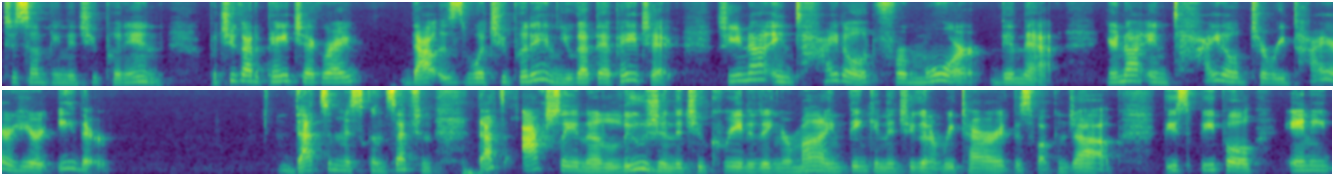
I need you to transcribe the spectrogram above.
to something that you put in. But you got a paycheck, right? That is what you put in. You got that paycheck. So you're not entitled for more than that. You're not entitled to retire here either. That's a misconception. That's actually an illusion that you created in your mind, thinking that you're going to retire at this fucking job. These people, any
